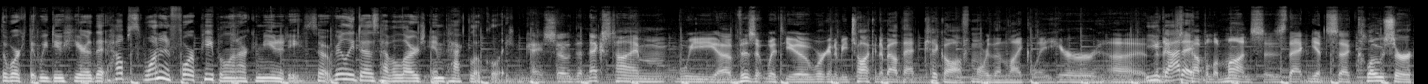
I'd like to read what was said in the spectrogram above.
the work that we do here that helps one in four people in our community. So it really does have a large impact locally. Okay, so the next time we uh, visit with you, we're going to be talking about that kickoff more than likely here. Uh, the You got next it. couple of months as that gets uh, closer.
